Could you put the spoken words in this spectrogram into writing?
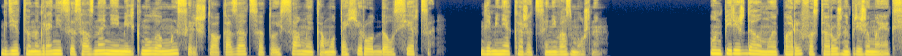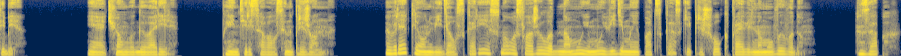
Где-то на границе сознания мелькнула мысль, что оказаться той самой, кому Тахир отдал сердце, для меня кажется невозможным. Он переждал мой порыв, осторожно прижимая к себе. «И о чем вы говорили?» — поинтересовался напряженно. Вряд ли он видел, скорее снова сложил одному ему видимые подсказки и пришел к правильному выводу. «Запах»,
